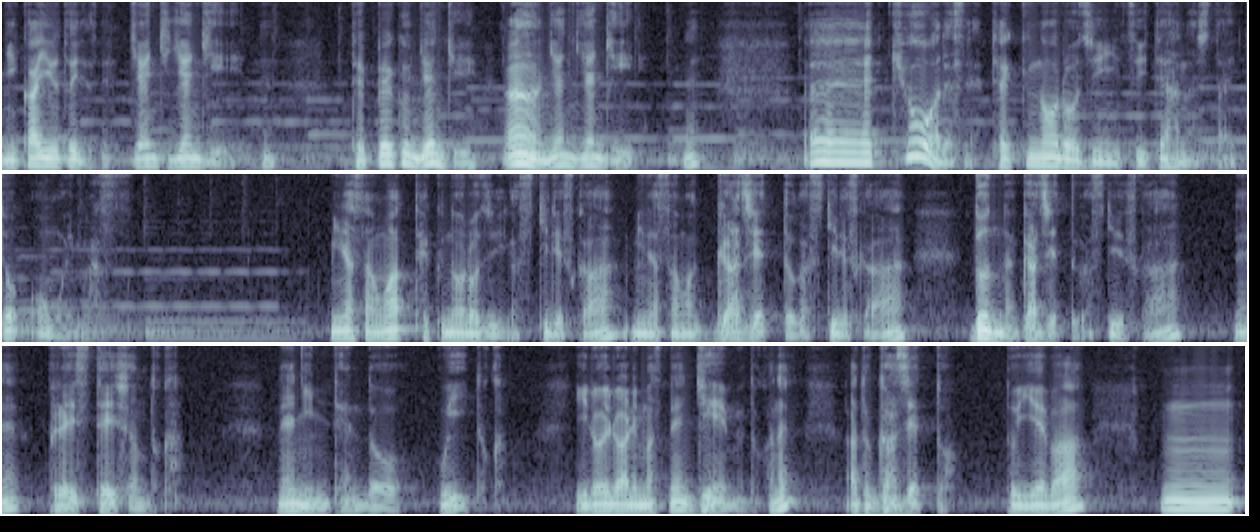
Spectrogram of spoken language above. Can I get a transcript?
2回言うといいですね。元気元気。ね。てっぺいくん元気？うん元気元気。ね。えー、今日はですねテクノロジーについて話したいと思います。皆さんはテクノロジーが好きですか？皆さんはガジェットが好きですか？どんなガジェットが好きですか？ねプレイステーションとかね任天堂 Wii とかいろいろありますね。ゲームとかね。あとガジェットといえばうん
